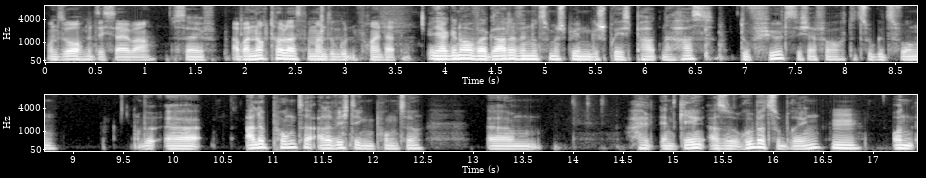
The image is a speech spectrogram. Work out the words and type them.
Und so auch mit sich selber. Safe. Aber noch toller ist, wenn man so einen guten Freund hat. Ja, genau, weil gerade wenn du zum Beispiel einen Gesprächspartner hast, du fühlst dich einfach auch dazu gezwungen, äh, alle Punkte, alle wichtigen Punkte ähm, halt entgegen, also rüberzubringen. Hm. Und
